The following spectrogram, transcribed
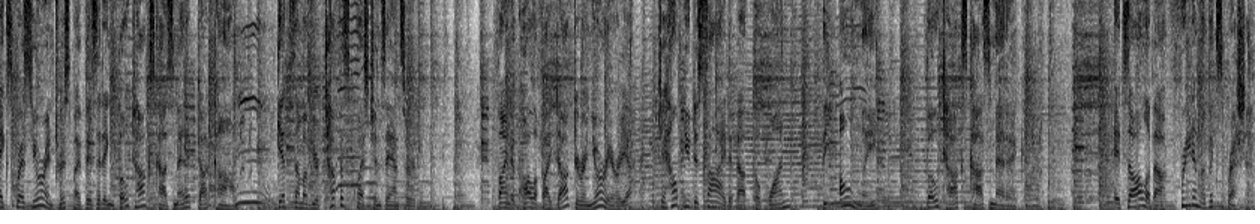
Express your interest by visiting BotoxCosmetic.com. Get some of your toughest questions answered. Find a qualified doctor in your area to help you decide about the one, the only Botox Cosmetic. It's all about freedom of expression.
